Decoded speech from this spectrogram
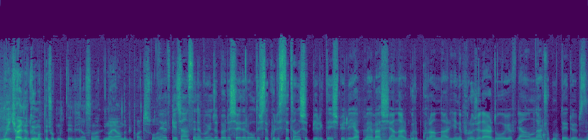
Bu hikayeleri duymak da çok mutlu edici aslında. Nayağın da bir parçası olarak. Evet geçen sene boyunca böyle şeyler oldu işte kuliste tanışıp birlikte işbirliği yapmaya Hmm. başlayanlar, grup kuranlar, yeni projeler doğuyor falan onlar çok mutlu ediyor bizi.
